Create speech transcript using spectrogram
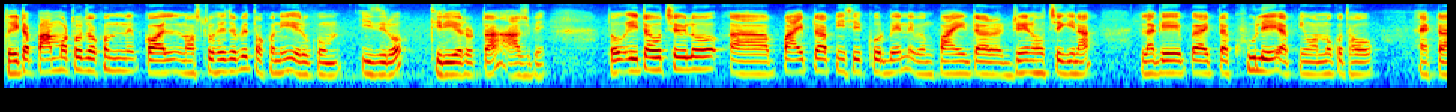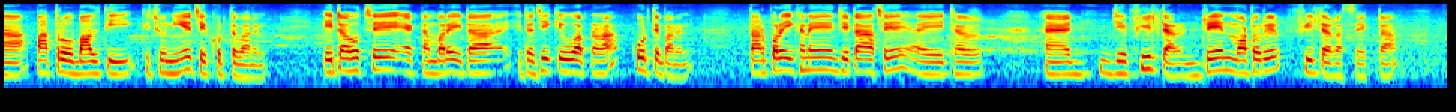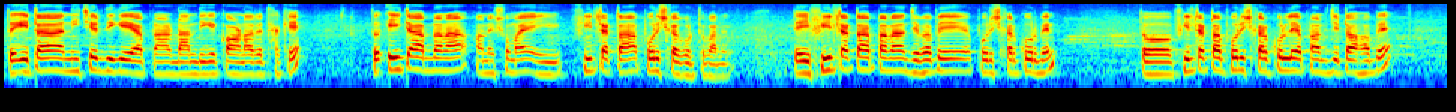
তো এটা পাম্প মোটর যখন কয়েল নষ্ট হয়ে যাবে তখনই এরকম ই জিরো থ্রি এরোটা আসবে। তো এটা হচ্ছে হলো পাইপটা আপনি চেক করবেন এবং পানিটার ড্রেন হচ্ছে কি না লাগে পাইপটা খুলে আপনি অন্য কোথাও একটা পাত্র, বালতি কিছু নিয়ে চেক করতে পারেন। এটা হচ্ছে এক নম্বরে, এটা এটা যে কেউ আপনারা করতে পারেন। তারপরে এখানে যেটা আছে, এটার যে ফিল্টার ড্রেন মোটরের ফিল্টার আছে একটা। তো এটা নিচের দিকে, আপনার ডান দিকে কর্নারে থাকে। তো এইটা আপনারা অনেক সময় এই ফিল্টারটা পরিষ্কার করতে পারেন। তো এই ফিল্টারটা আপনারা যেভাবে পরিষ্কার করবেন, তো ফিল্টারটা পরিষ্কার করলে আপনার যেটা হবে,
